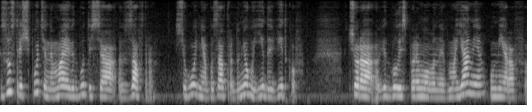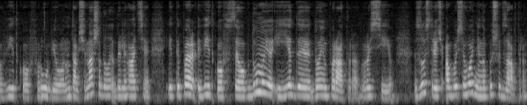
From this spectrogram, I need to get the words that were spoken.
Зустріч з Путіним має відбутися завтра, сьогодні або завтра. До нього їде Вітков. Вчора відбулись перемовини в Майамі, Умєров, Вітков, Рубіо, ну там ще наша делегація. І тепер Вітков все обдумує і їде до імператора в Росію. Зустріч або сьогодні напишуть завтра.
